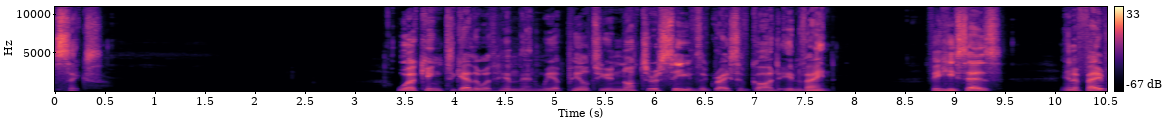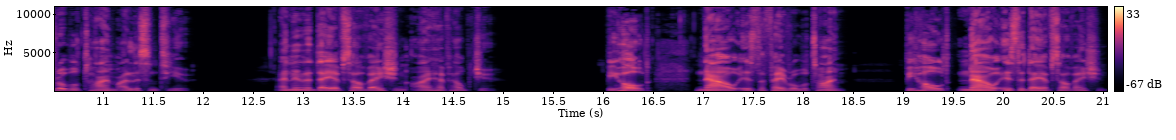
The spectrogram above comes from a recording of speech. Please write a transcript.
6. Working together with him, then, we appeal to you not to receive the grace of God in vain. For he says, In a favorable time I listened to you, and in a day of salvation I have helped you. Behold, now is the favorable time. Behold, now is the day of salvation.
